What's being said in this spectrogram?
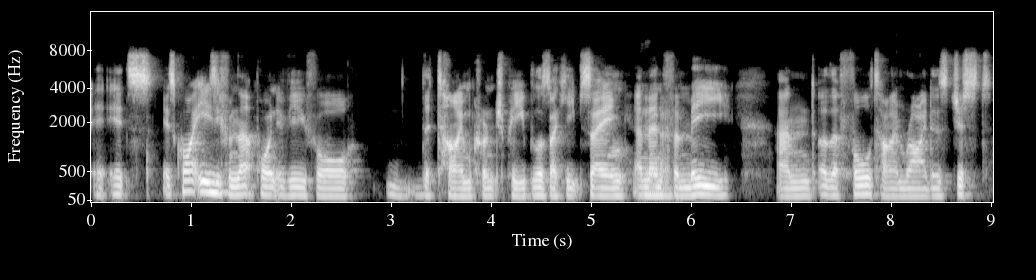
it, it's it's quite easy from that point of view for the time crunch people, as I keep saying, and yeah. then for me and other full time riders, just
